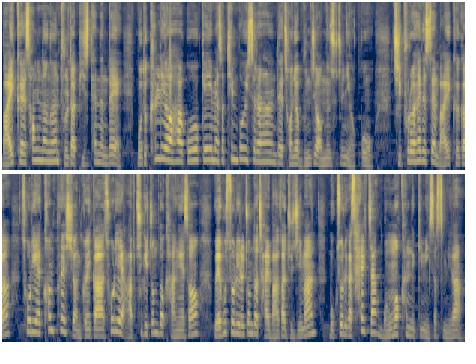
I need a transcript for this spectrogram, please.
마이크의 성능은 둘 다 비슷했는데 모두 클리어하고 게임에서 팀 보이스를 하는데 전혀 문제 없는 수준이었고 G 프로 헤드셋 마이크가 소리의 컴프레션 그러니까 소리의 압축이 좀 더 강해서 외부 소리를 좀 더 잘 막아주지만 목소리가 살짝 먹먹한 느낌이 있었습니다.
